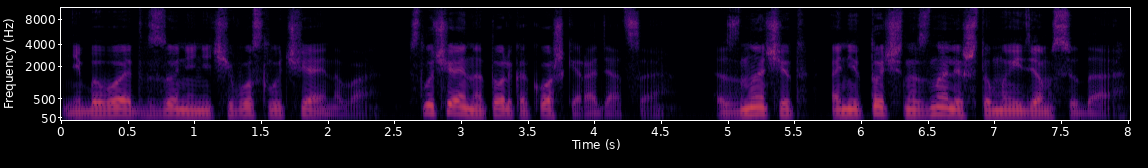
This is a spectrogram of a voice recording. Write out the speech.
Не бывает в зоне ничего случайного. Случайно только кошки родятся. Значит, они точно знали, что мы идем сюда.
